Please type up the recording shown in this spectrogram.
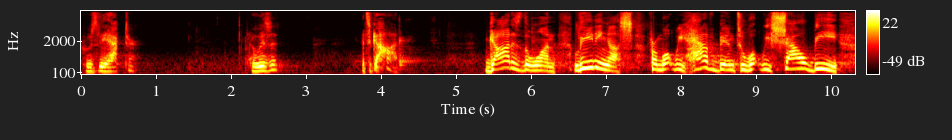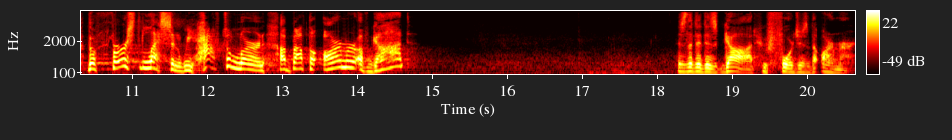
Who's the actor? Who is it? It's God. God is the one leading us from what we have been to what we shall be. The first lesson we have to learn about the armor of God is that it is God who forges the armor.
